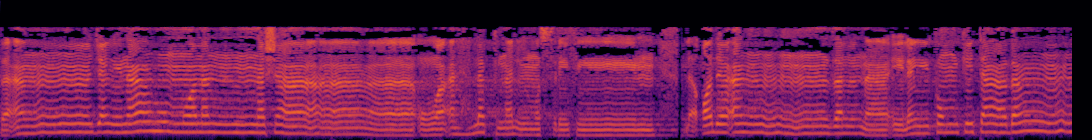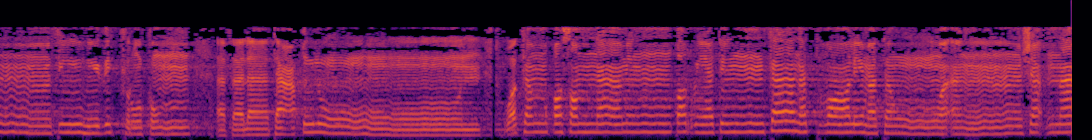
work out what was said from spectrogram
فأنجيناهم ومن نشاء وأهلكنا المسرفين. لقد أنزلنا إليكم كتابا فيه ذكركم أفلا تعقلون. وكم قصمنا من قرية كانت ظالمة وأنشأنا,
